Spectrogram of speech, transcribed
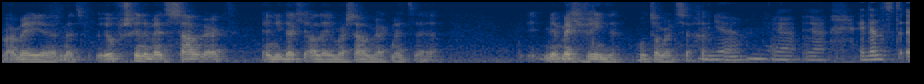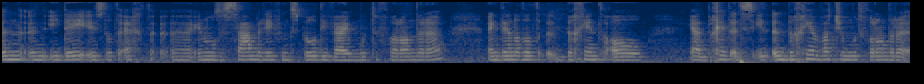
waarmee je met heel verschillende mensen samenwerkt. En niet dat je alleen maar samenwerkt met, eh, met je vrienden, om het zo maar te zeggen. Ja. Ja, ja. Ik denk dat het een, een idee is dat echt eh, in onze samenleving speelt die wij moeten veranderen. En ik denk dat dat begint al. Ja, het, begint, het is een begin wat je moet veranderen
